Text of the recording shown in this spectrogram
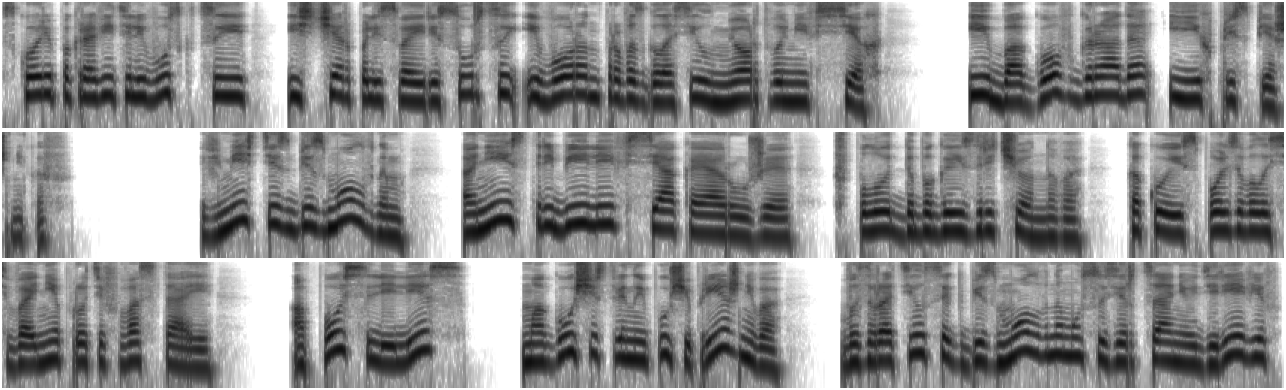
Вскоре покровители Вускции исчерпали свои ресурсы, и Ворон провозгласил мертвыми всех – и богов Града, и их приспешников. Вместе с Безмолвным они истребили всякое оружие, вплоть до богоизреченного, какое использовалось в войне против Вастаи, а после лес, могущественный пуще прежнего, возвратился к безмолвному созерцанию деревьев,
